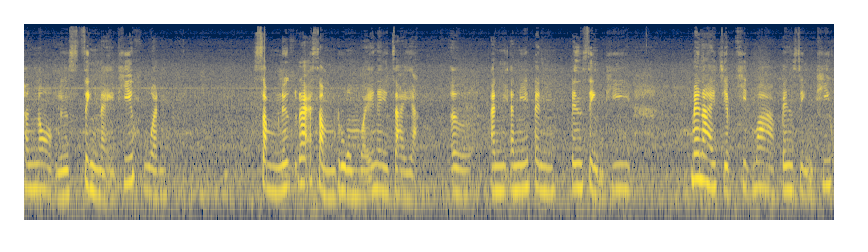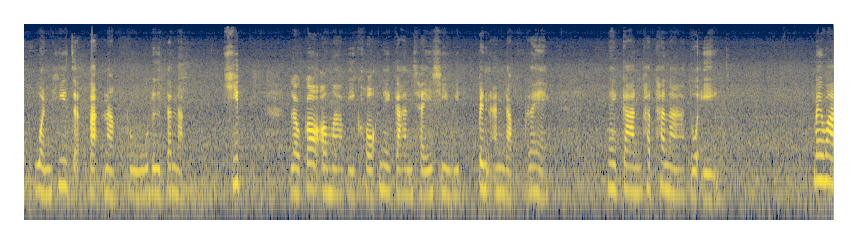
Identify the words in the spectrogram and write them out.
ข้างนอก หรือสิ่งไหนที่ควรสำนึกและสำรวมไว้ในใจอะเออ อันนี้อันนี้เป็นเป็นสิ่งที่แม่นายเจี๊ยบคิดว่าเป็นสิ่งที่ควรที่จะตระหนักรู้หรือตระหนักคิด แล้วก็เอามาวิเคราะห์ในการใช้ชีวิตเป็นอันดับแรก ในการพัฒนาตัวเอง ไม่ว่า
